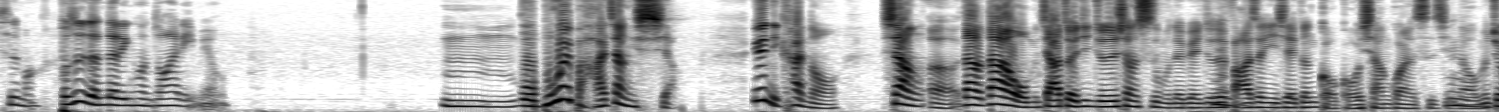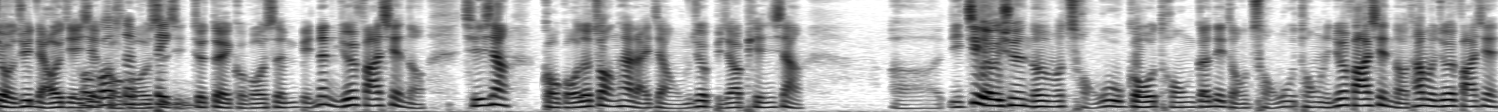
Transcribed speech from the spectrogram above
是吗？不是人的灵魂装在里面吗？嗯，我不会把它这样想，因为你看哦。像呃，当然当然，我们家最近就是像师母那边，就是发生一些跟狗狗相关的事情呢，嗯、我们就有去了解一些狗狗的事情，就对狗狗生病。那你就会发现哦，其实像狗狗的状态来讲，我们就比较偏向。呃，你借由一些很多什么宠物沟通跟那种宠物通灵，你就会发现哦，他们就会发现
